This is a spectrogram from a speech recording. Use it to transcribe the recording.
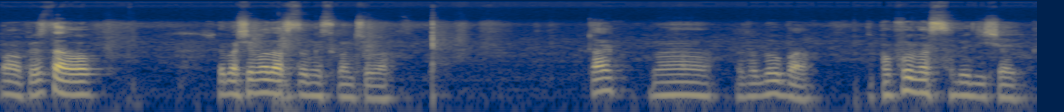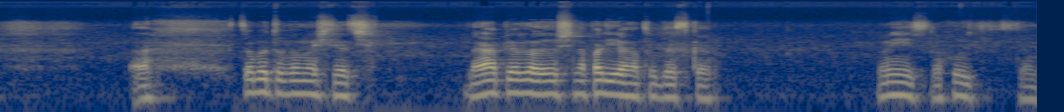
O, przestało. Chyba się woda w stronie skończyła. Tak? No, no to dupa. Popływasz sobie dzisiaj. Ach, co by tu wymyśleć? No ja pierdolę, już się napaliłem na tą deskę. No nic, no chuj z tym.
